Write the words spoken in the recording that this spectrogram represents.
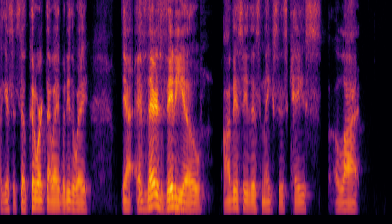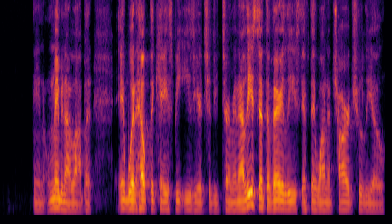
I guess it still could work that way, but either way, yeah. If there's video obviously this makes this case a lot you know maybe not a lot but it would help the case be easier to determine at least at the very least if they want to charge julio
